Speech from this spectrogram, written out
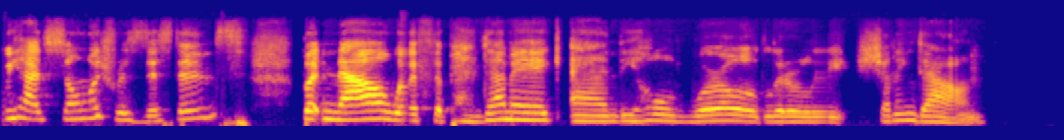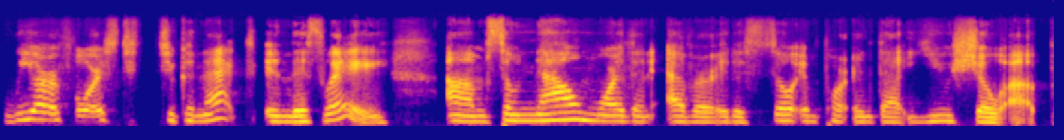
we had so much resistance, but now with the pandemic and the whole world literally shutting down, we are forced to connect in this way. Um, so now more than ever, it is so important that you show up,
